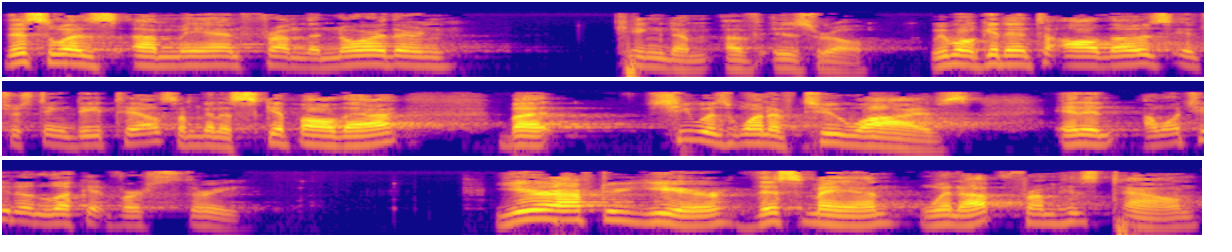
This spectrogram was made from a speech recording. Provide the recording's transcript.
this was a man from the northern kingdom of Israel. We won't get into all those interesting details. I'm going to skip all that. But she was one of two wives. And in, I want you to look at verse three. Year after year, this man went up from his town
